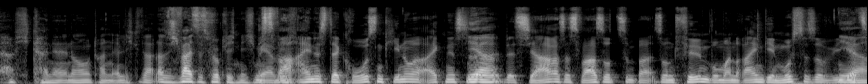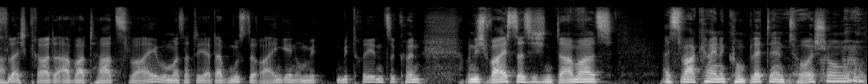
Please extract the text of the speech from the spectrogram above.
habe ich keine Erinnerung dran, ehrlich gesagt. Also ich weiß es wirklich nicht mehr. Es war eines der großen Kinoereignisse ja. des Jahres. Es war so, zum, so ein Film, wo man reingehen musste, so wie ja. jetzt vielleicht gerade Avatar 2, wo man sagte, ja, da musste reingehen, um mit, mitreden zu können. Und ich weiß, dass ich ihn damals, es war keine komplette Enttäuschung.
